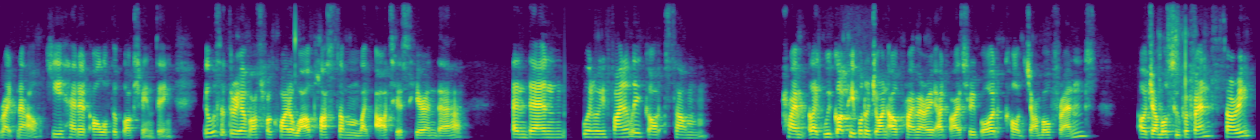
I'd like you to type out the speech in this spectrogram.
right now. He headed all of the blockchain thing. It was the three of us for quite a while, plus some like artists here and there. And then when we finally got some prime like we got people to join our primary advisory board called Jumbo Friends or Jumbo Super Friends, sorry.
